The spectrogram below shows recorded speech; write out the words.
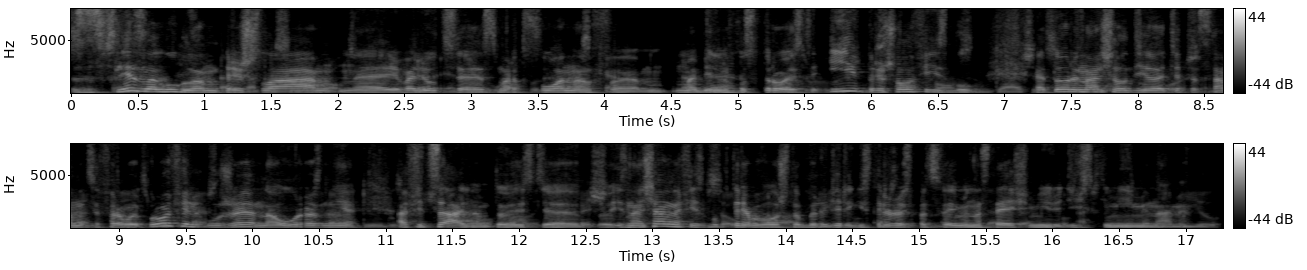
Вслед за Google пришла э, революция смартфонов, э, мобильных устройств, и пришел Facebook, который начал делать этот самый цифровой профиль уже на уровне официальном. То есть изначально Facebook требовал, чтобы люди регистрировались под своими настоящими юридическими именами.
